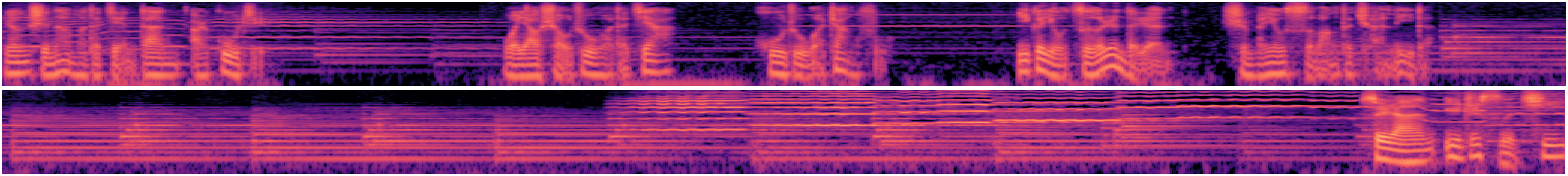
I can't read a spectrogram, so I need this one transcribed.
仍是那么的简单而固执。我要守住我的家，护住我丈夫。一个有责任的人是没有死亡的权利的。虽然预知死期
